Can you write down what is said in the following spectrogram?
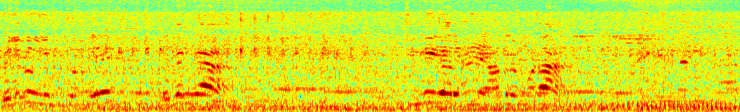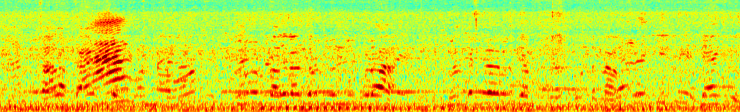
వెలుగు నింపుతుంది. నిజంగా చిన్ని గారికి అందరం కూడా చాలా థ్యాంక్స్ చెప్పుకుంటున్నాము. తిరువురు ప్రజలందరి నుండి కూడా కృతజ్ఞతలు చెప్పుకుంటున్నాము. థ్యాంక్ యూ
